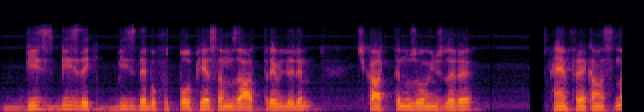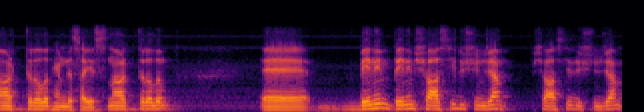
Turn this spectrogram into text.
biz biz de biz de bu futbol piyasamızı arttırabilelim. Çıkarttığımız oyuncuları hem frekansını arttıralım hem de sayısını arttıralım. Ee, benim benim şahsi düşüncem şahsi düşüncem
